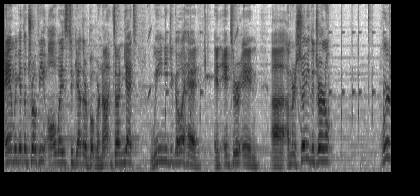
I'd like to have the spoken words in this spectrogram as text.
And we get the trophy always together, but we're not done yet. We need to go ahead and enter in. Uh, I'm going to show you the journal. We're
